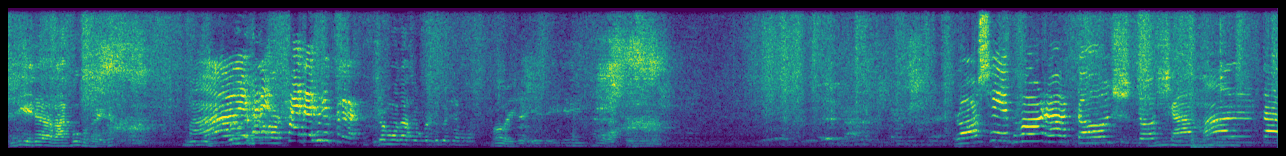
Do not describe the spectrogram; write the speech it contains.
দিদি এটা রাখব কোথায় এটা? মা, খাই। এটা মজা ও এটা রসে ভরা টস টসা মালটা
